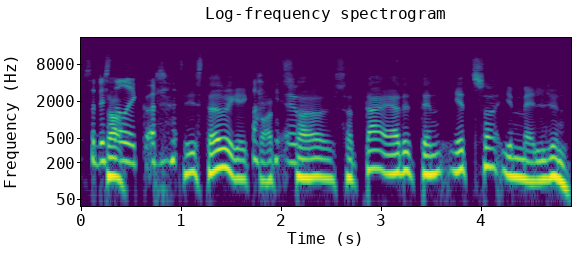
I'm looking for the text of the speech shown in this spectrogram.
Så det er så stadig ikke godt. Det er stadigvæk ikke godt. Så, så der er det, den ætser emaljen.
